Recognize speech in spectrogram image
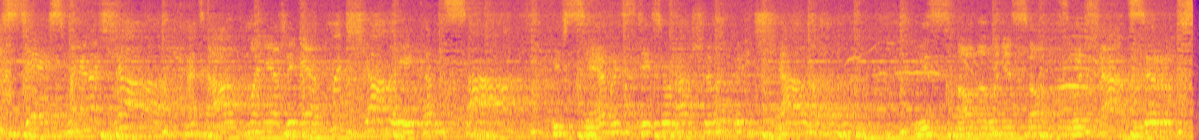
И здесь мы начало, хотя в манеже нет начала и конца. И все мы здесь у нашего причала, и снова в унисон звучат сердца.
